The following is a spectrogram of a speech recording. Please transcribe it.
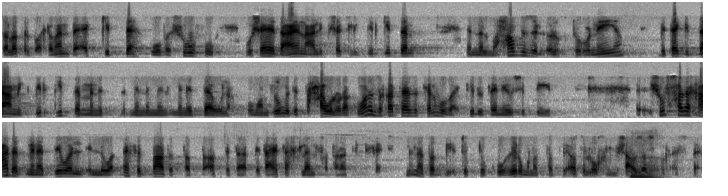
صلاة البرلمان بأكد ده وبشوفه وشاهد عين عليه بشكل كبير جدا إن المحافظ الإلكترونية بتجد دعم كبير جدا من من من, الدولة ومنظومة التحول الرقمي وأنا ذكرت هذا الكلام وبأكده تاني يوسف بيه. شوف حضرتك عدد من الدول اللي وقفت بعض التطبيقات بتاع بتاعتها خلال الفترات اللي فاتت. منها تطبيق تيك توك وغيره من التطبيقات الأخرى مش عاوز. أذكر أسباب.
